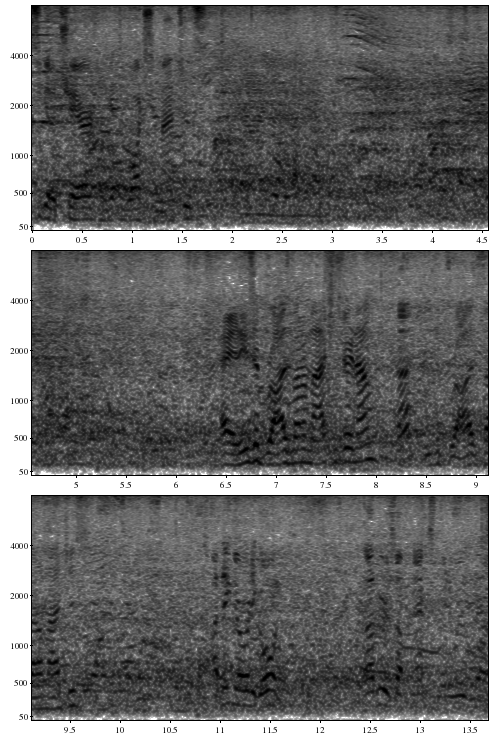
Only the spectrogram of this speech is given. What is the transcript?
At least you get a chair and get to watch some matches. Hey, these are bronze medal matches right now? Huh? These are bronze medal matches? I think they're already going. Up here's up next. Right away tomorrow.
